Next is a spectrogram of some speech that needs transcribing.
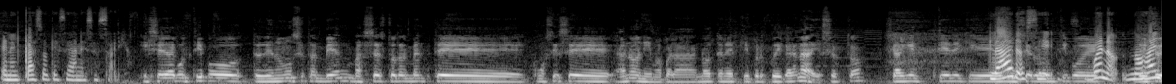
en el caso que sea necesario. Y si hay algún tipo de denuncia también va a ser totalmente, como se dice, anónima para no tener que perjudicar a nadie, ¿cierto? Si alguien tiene que claro, sí. algún tipo de, bueno, nos de han lleg-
